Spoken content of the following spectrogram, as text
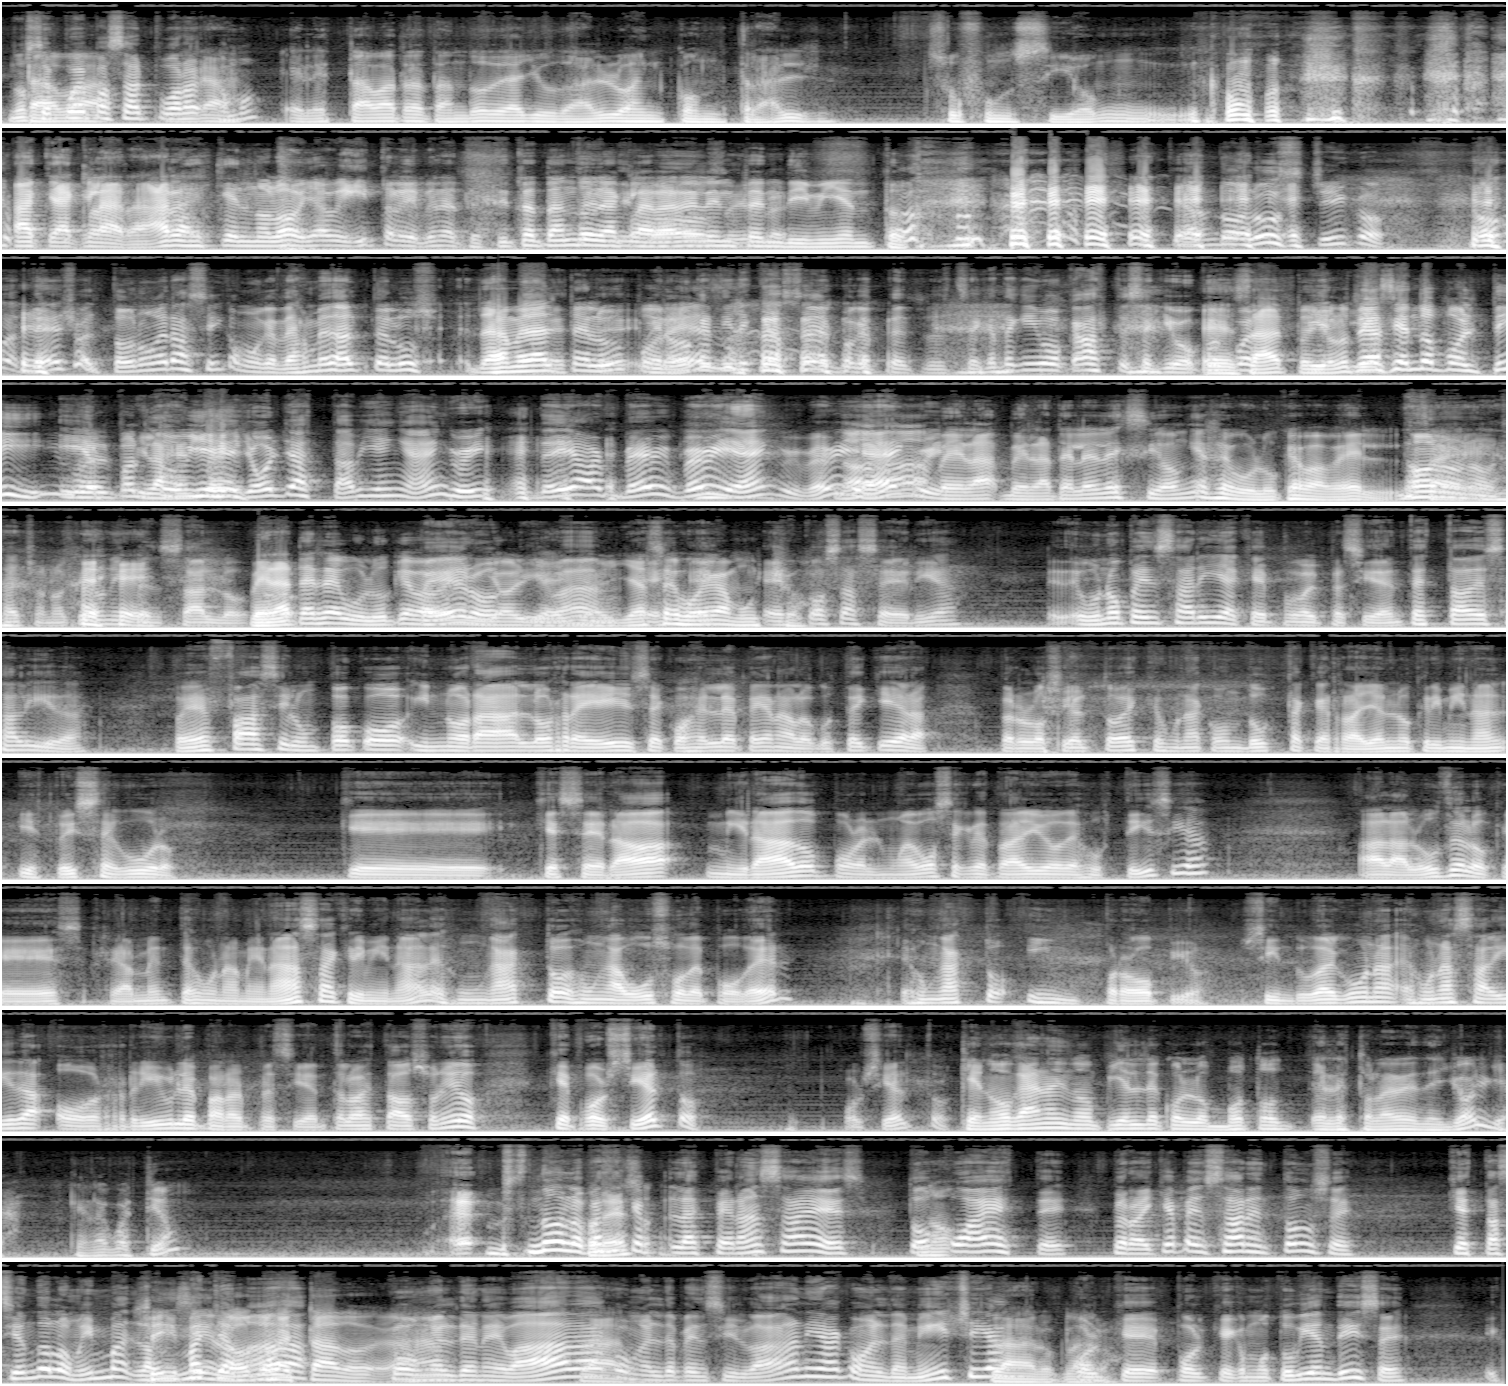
no se puede pasar por alto. Él estaba tratando de ayudarlo a encontrar su función como a que aclarara. Es que él no lo había visto. Le mira te estoy tratando de aclarar el entendimiento dando luz chicos no, de hecho, el tono era así, como que déjame darte luz. Déjame darte este, luz por eso. lo que tienes que hacer, porque sé que te equivocaste, se equivocó. Exacto, yo lo estoy haciendo por ti. Y, el, la gente de Georgia está bien angry. They are very, very angry, very angry. Ve la, ve la teleelección y el revolú que va a haber. No, no, no, chacho, no quiero ni pensarlo. Ve la revolú que va a haber en Georgia. ya se juega mucho. Es cosa seria. Uno pensaría que el presidente está de salida, pues es fácil un poco ignorarlo, reírse, cogerle pena, lo que usted quiera pero lo cierto es que es una conducta que raya en lo criminal y estoy seguro que, será mirado por el nuevo secretario de Justicia a la luz de lo que es. Realmente es una amenaza criminal, es un acto, es un abuso de poder, es un acto impropio. Sin duda alguna, es una salida horrible para el presidente de los Estados Unidos, que por cierto, por cierto. Que no gana y no pierde con los votos electorales de Georgia, que es la cuestión. Eh, no, lo que pasa es que la esperanza es, toco a este, pero hay que pensar entonces que está haciendo lo misma, la misma llamada con el de Nevada, con el de Pensilvania, con el de Michigan, porque porque como tú bien dices,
